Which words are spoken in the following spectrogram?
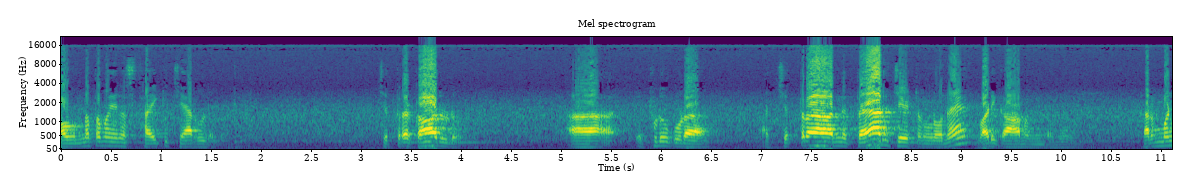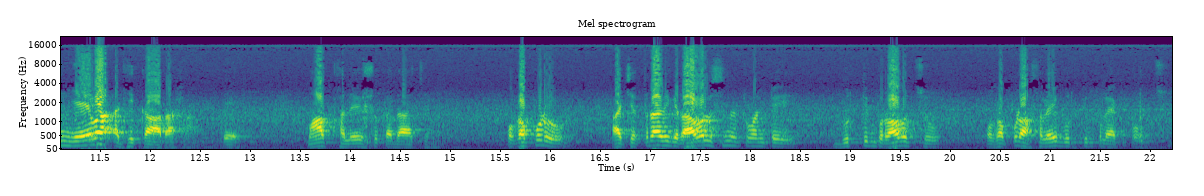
ఆ ఉన్నతమైన స్థాయికి చేరలేదు చిత్రకారుడు ఎప్పుడూ కూడా ఆ చిత్రాన్ని తయారు చేయటంలోనే వాడికి ఆనందము. కర్మణ్యేవ అధికార. మా ఫలేషు కదాచన. ఒకప్పుడు ఆ చిత్రానికి రావలసినటువంటి గుర్తింపు రావచ్చు. ఒకప్పుడు అసలే గుర్తింపు లేకపోవచ్చు.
